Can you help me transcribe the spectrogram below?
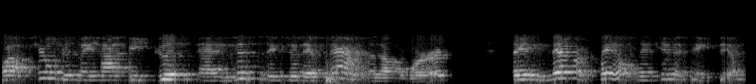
while children may not be good at listening to their parents, in other words, they never fail to imitate them.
